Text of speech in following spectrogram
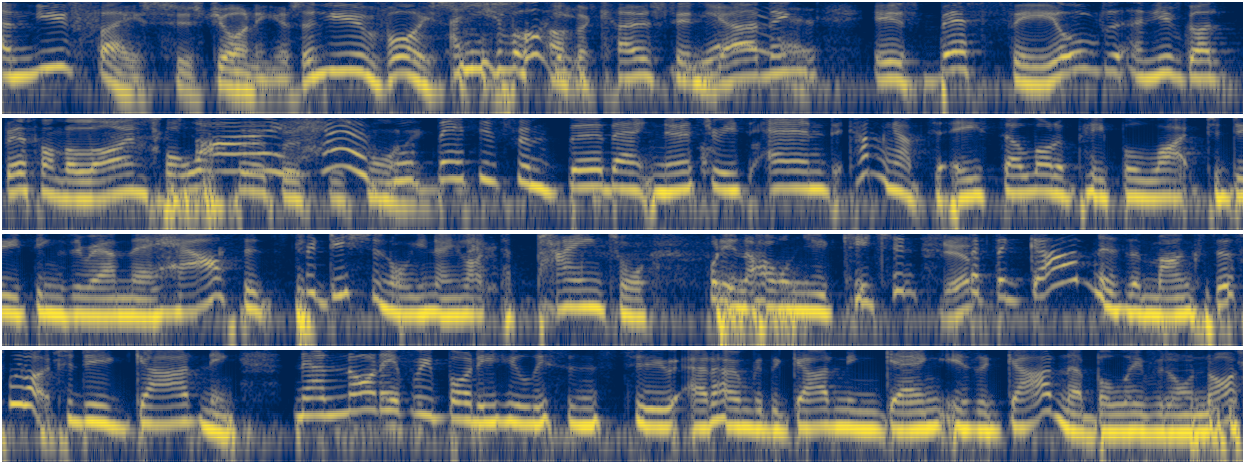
A new face is joining us, a new voice, A new voice. of the coast in Yes. gardening is Beth Field, and you've got Beth on the line for what I purpose have. Well. Beth is from Burbank Nurseries, and coming up to Easter, a lot of people like to do things around their house. It's traditional, you know, you like to paint or put in a whole new kitchen. Yep. But the gardeners amongst us, we like to do gardening. Now, not everybody who listens to At Home with the Gardening Gang is a gardener, believe it or not.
